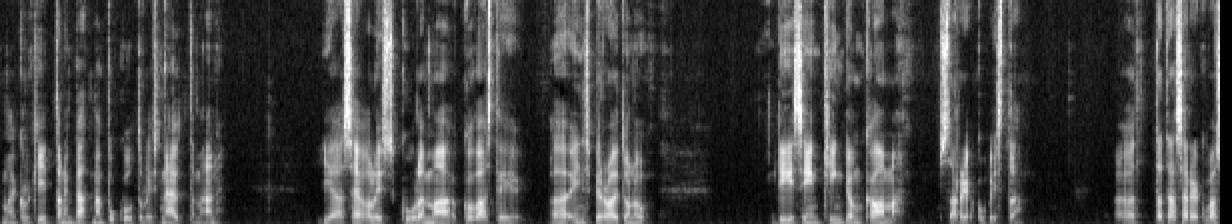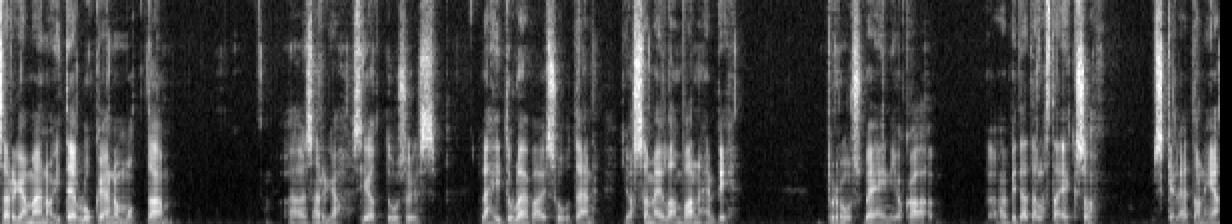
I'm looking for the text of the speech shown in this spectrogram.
Michael Keatonin Batman-puku tulisi näyttämään. Ja se olisi kuulemma kovasti äh, inspiroitunut DCin Kingdom Come-sarjakuvista. Äh, tätä sarjakuvasarjaa mä en ole itse lukenut, mutta äh, sarja sijoittuu siis lähitulevaisuuteen, jossa meillä on vanhempi Bruce Wayne, joka pitää tällaista exoskeletonia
